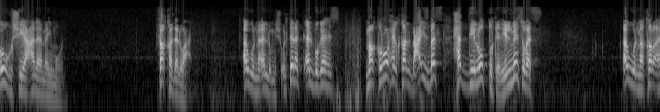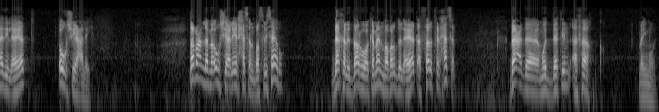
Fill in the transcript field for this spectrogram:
أغشي على ميمون. فقد الوعي. أول ما قال له مش قلت لك قلبه جاهز؟ مقروح القلب عايز بس حد يلطه كده يلمسه بس. أول ما قرأ هذه الآيات أغشي عليه. طبعا لما أغشي عليه الحسن البصري سابه. دخل الدار هو كمان ما برضه الآيات أثرت في الحسن. بعد مدة أفاق ميمون.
